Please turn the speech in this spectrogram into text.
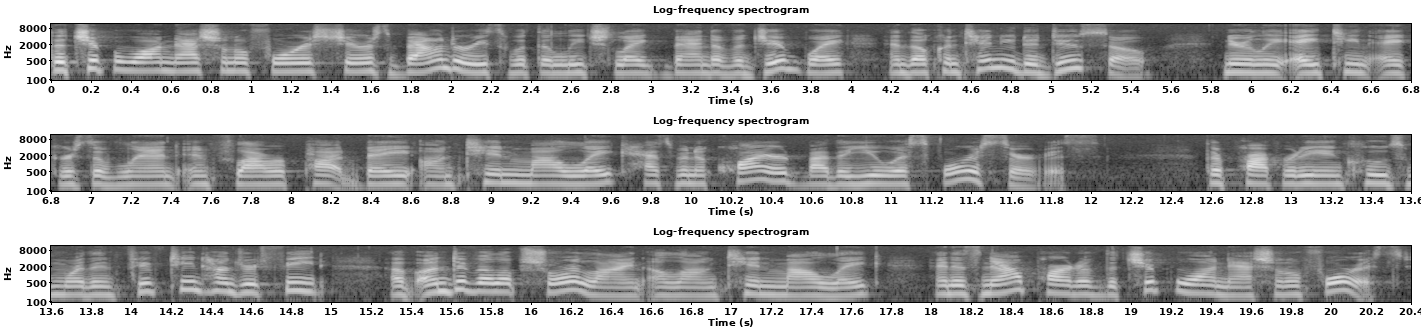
The Chippewa National Forest shares boundaries with the Leech Lake Band of Ojibwe, and they'll continue to do so. Nearly 18 acres of land in Flower Pot Bay on Ten Mile Lake has been acquired by the U.S. Forest Service. The property includes more than 1,500 feet of undeveloped shoreline along Ten Mile Lake and is now part of the Chippewa National Forest.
